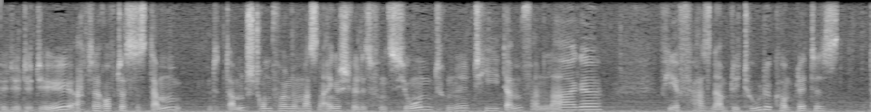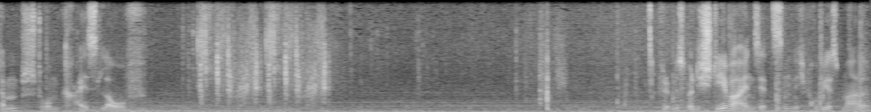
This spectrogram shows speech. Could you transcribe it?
Dö, dö, dö, dö. Achte darauf, dass das Damm Dampfstrom folgendermaßen eingestellt ist. Funktion, Trinity, Dampfanlage. Vier Phasen Amplitude, komplettes Dampfstromkreislauf. Vielleicht müssen wir die Stäbe einsetzen. Ich probiere es mal.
